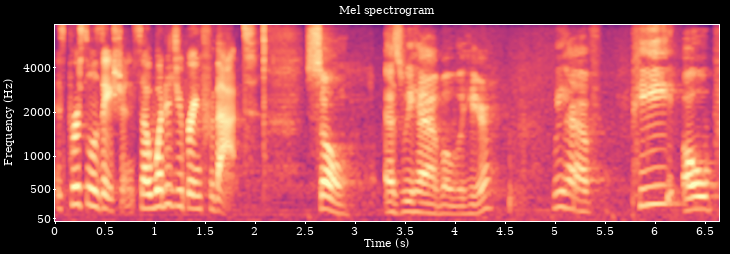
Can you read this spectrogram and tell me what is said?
is personalization. So what did you bring for that? So, as we have over here, we have POP.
